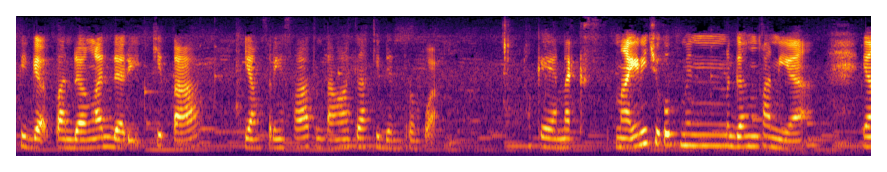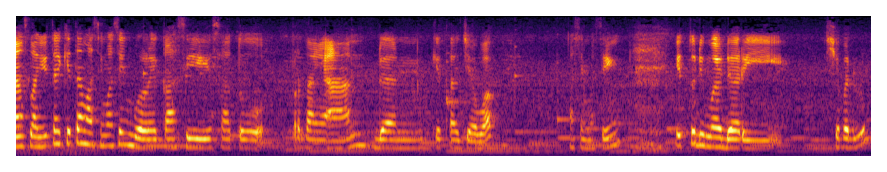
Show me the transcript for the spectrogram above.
tiga pandangan dari kita yang sering salah tentang laki-laki dan perempuan oke next. Nah ini cukup menegangkan ya. Yang selanjutnya kita masing-masing boleh kasih satu pertanyaan dan kita jawab masing-masing. Itu dimulai dari siapa dulu?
